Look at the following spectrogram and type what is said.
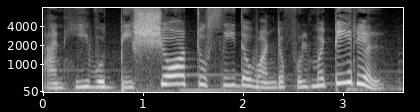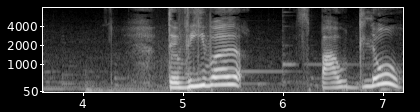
and he would be sure to see the wonderful material. The weaver bowed low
